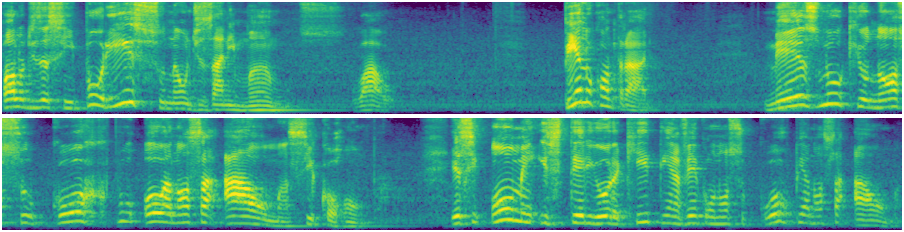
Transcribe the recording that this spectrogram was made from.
Paulo diz assim: Por isso não desanimamos. Uau! Pelo contrário, mesmo que o nosso corpo ou a nossa alma se corrompa, esse homem exterior aqui tem a ver com o nosso corpo e a nossa alma.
